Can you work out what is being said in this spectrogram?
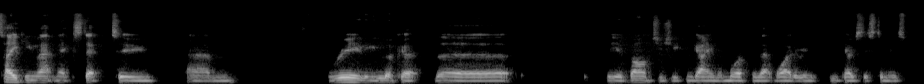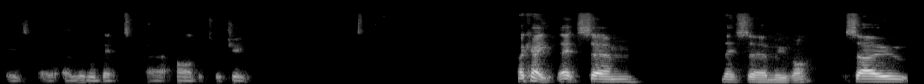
taking that next step to um, really look at the the advantage you can gain and working with that wider ecosystem is is a, little bit uh, harder to achieve. Okay, let's um, let's uh, move on. So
